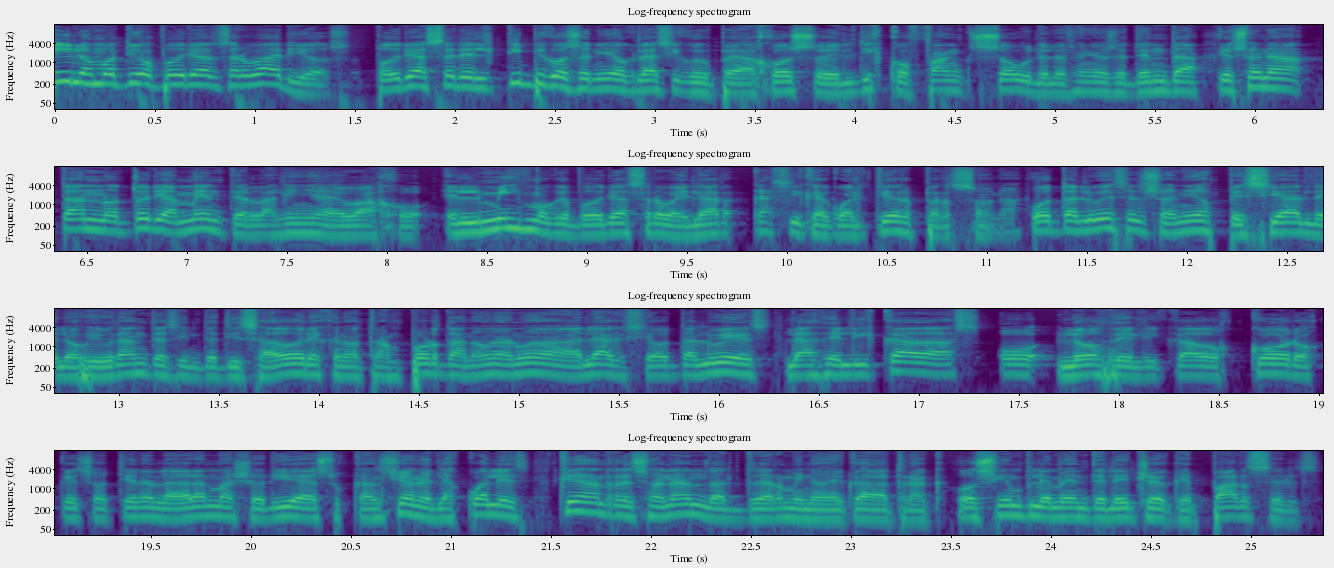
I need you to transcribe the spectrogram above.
Y los motivos podrían ser varios. Podría ser el típico sonido clásico y pegajoso del disco funk soul de los años 70 que suena tan notoriamente en las líneas de bajo, el mismo que podría hacer bailar casi que a cualquier persona. O tal vez el sonido especial de los vibrantes sintetizadores que nos transportan a una nueva galaxia, o tal vez las delicadas o los delicados coros que sostienen la gran mayoría de sus canciones, las cuales quedan resonando al término de cada track, o simplemente el hecho de que Parcels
